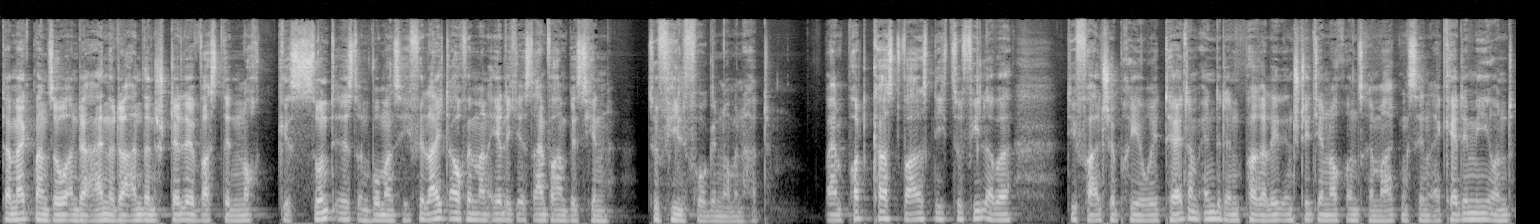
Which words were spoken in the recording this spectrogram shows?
da merkt man so an der einen oder anderen Stelle, was denn noch gesund ist und wo man sich vielleicht auch, wenn man ehrlich ist, einfach ein bisschen zu viel vorgenommen hat. Beim Podcast war es nicht zu viel, aber die falsche Priorität am Ende, denn parallel entsteht ja noch unsere Markensinn Academy und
